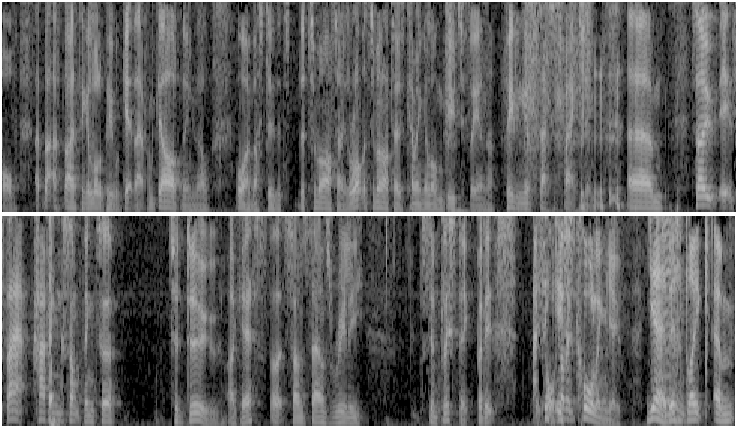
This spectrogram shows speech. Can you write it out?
of. Uh, but I think a lot of people get that from gardening. They'll, oh, I must do the, t- the tomatoes, or aren't the tomatoes coming along beautifully, and a feeling of satisfaction. um, so it's that having something to to do. I guess that sounds sounds really simplistic, but it's I think oh, something calling you. Yeah, there's like um,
